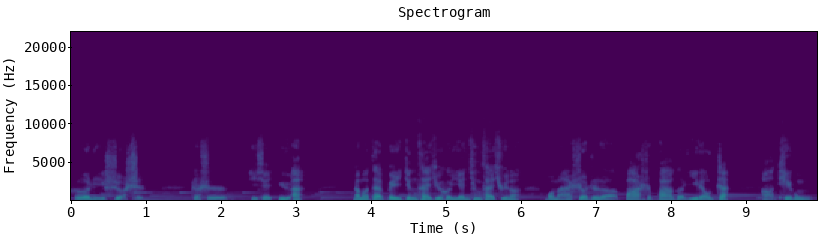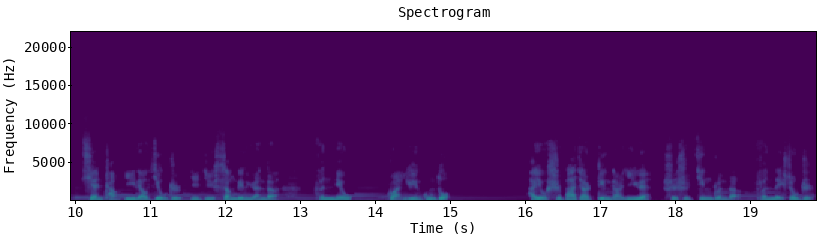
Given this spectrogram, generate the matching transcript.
隔离设施。这是一些预案。那么，在北京赛区和延庆赛区呢，我们还设置了八十八个医疗站，啊，提供现场医疗救治以及伤病员的分流转运工作，还有十八家定点医院实施精准的分类收治。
